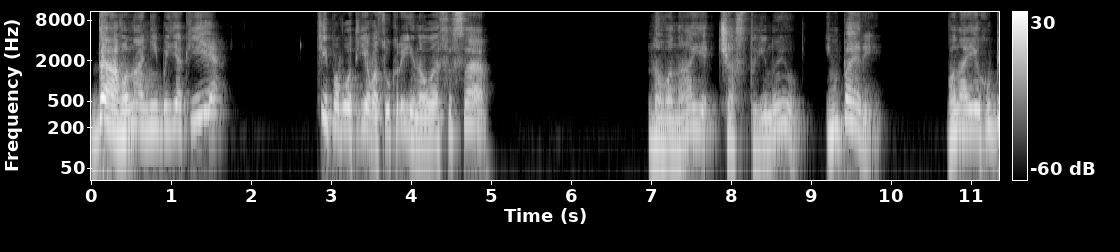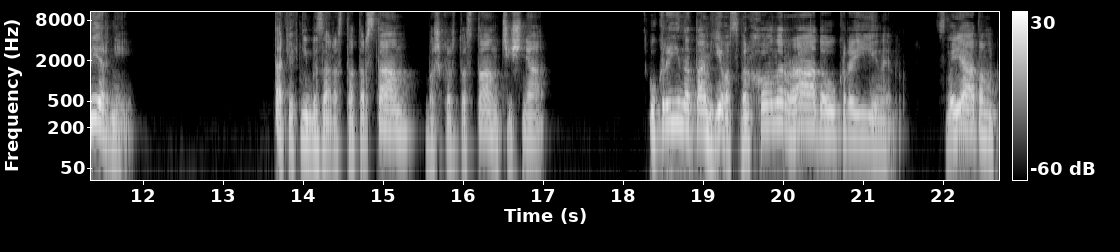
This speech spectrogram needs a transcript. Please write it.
Да, вона ніби як є. Типа, от є вас Україна УССР. Но вона є частиною імперії. Вона є губернією. Так як ніби зараз Татарстан, Башкортостан, Чечня. Україна там є вас Верховна Рада України, своя там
